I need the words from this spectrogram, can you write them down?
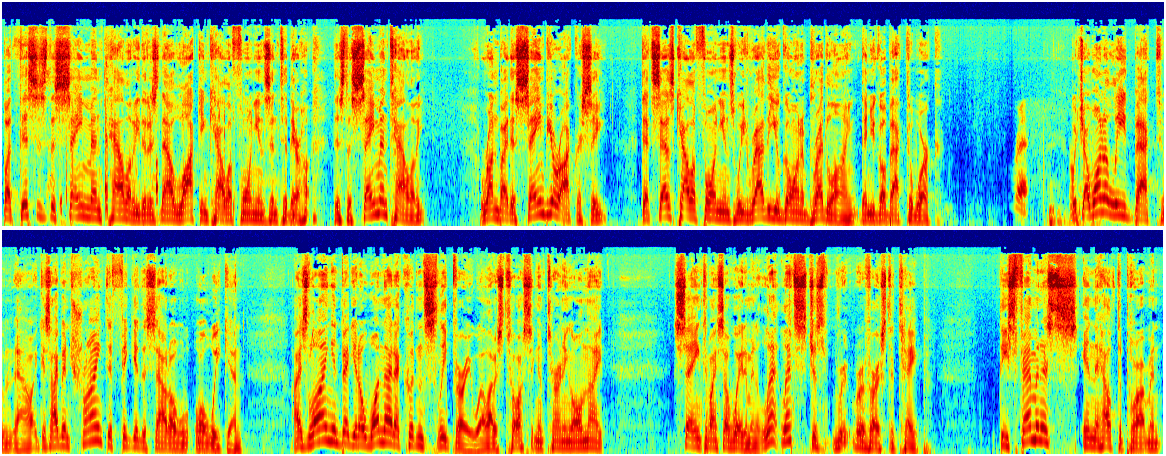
But this is the same mentality that is now locking Californians into their. hu- This is the same mentality, run by the same bureaucracy that says Californians, we'd rather you go on a breadline than you go back to work. Which I want to lead back to now because I've been trying to figure this out all, all weekend. I was lying in bed. You know, one night I couldn't sleep very well. I was tossing and turning all night, saying to myself, wait a minute, let, let's just re- reverse the tape. These feminists in the health department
